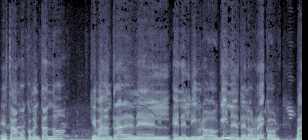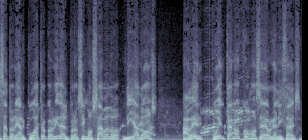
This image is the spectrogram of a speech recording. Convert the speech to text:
Estábamos comentando que vas a entrar en el, en el libro Guinness de los récords. Vas a torear cuatro corridas el próximo sábado, día 2. A ver, cuéntanos cómo se organiza eso.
